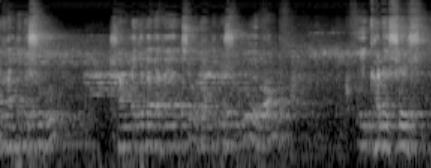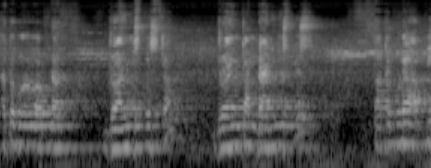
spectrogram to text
এখান থেকে শুরু, সামনে যেটা দেখা যাচ্ছে ওখান থেকে শুরু এবং এইখানে শেষ। এত বড় আপনার ড্রয়িং স্পেসটা ড্রয়িং কাম ডাইনিং স্পেস তাতে করে আপনি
